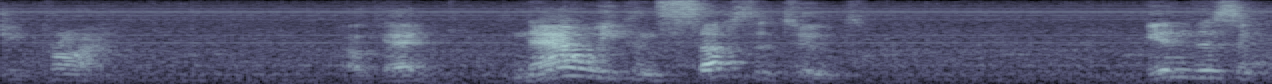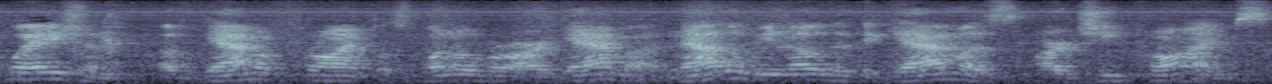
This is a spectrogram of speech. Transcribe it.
G prime. Okay? Now we can substitute in this equation of gamma prime plus 1 over r gamma, now that we know that the gammas are G primes,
